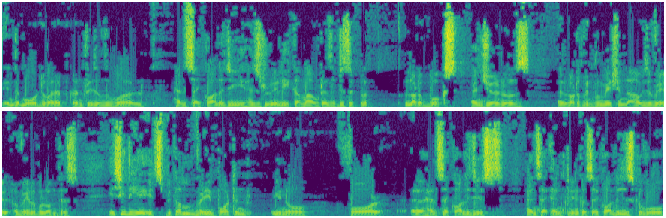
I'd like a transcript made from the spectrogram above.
in the more developed countries of the world health psychology has really come out as a discipline lot of books and journals and lot of information now is available on this اسی لیے it's become very important you know for health psychologist and clinical psychologist کو وہ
